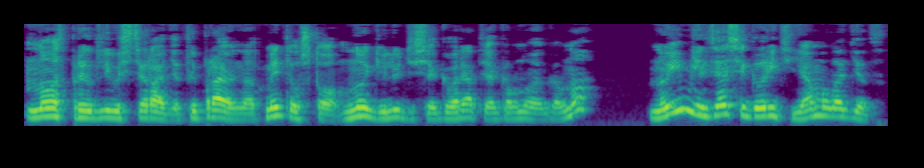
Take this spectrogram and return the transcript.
Но справедливости ради, ты правильно отметил, что многие люди себе говорят, я говно, я говно, но им нельзя себе говорить, я молодец.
